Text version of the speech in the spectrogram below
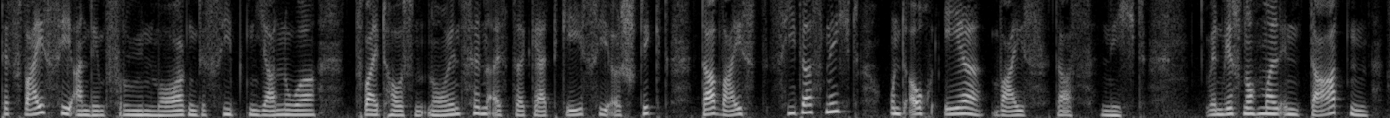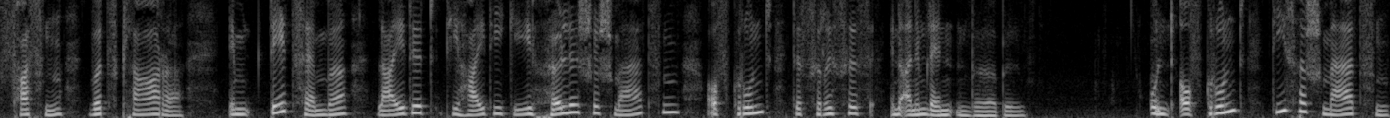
das weiß sie an dem frühen Morgen des 7. Januar 2019, als der Gerd G. sie erstickt. Da weiß sie das nicht und auch er weiß das nicht. Wenn wir es nochmal in Daten fassen, wird's klarer. Im Dezember leidet die Heidi G. höllische Schmerzen aufgrund des Risses in einem Lendenwirbel. Und aufgrund dieser Schmerzen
